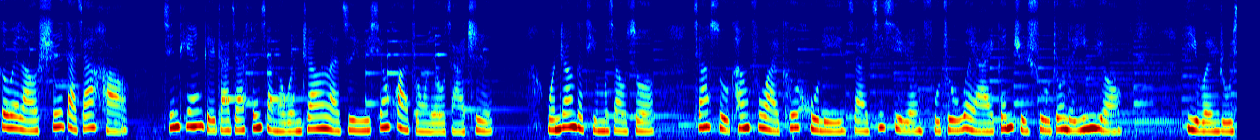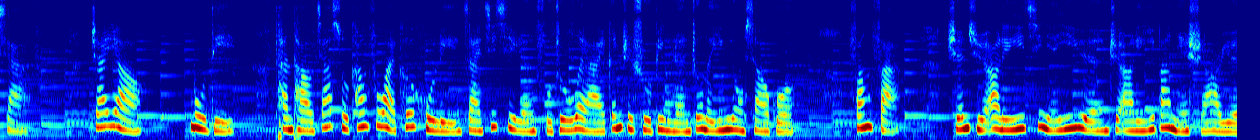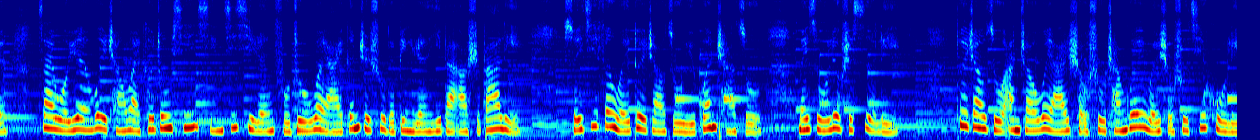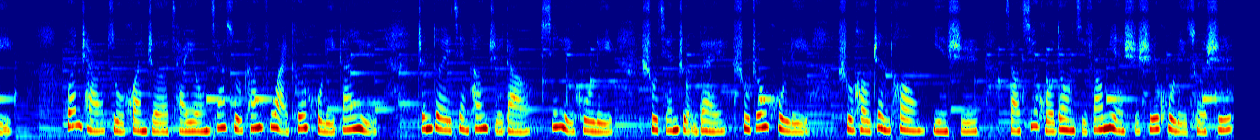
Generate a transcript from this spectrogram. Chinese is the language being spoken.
各位老师，大家好。今天给大家分享的文章来自于《消化肿瘤杂志》，文章的题目叫做《加速康复外科护理在机器人辅助胃癌根治术中的应用》。译文如下：摘要，目的，探讨加速康复外科护理在机器人辅助胃癌根治术病人中的应用效果。方法。选取2017年1月至2018年12月，在我院胃肠外科中心行机器人辅助胃癌根治术的病人128例，随机分为对照组与观察组，每组64例。对照组按照胃癌手术常规为手术期护理。观察组患者采用加速康复外科护理干预，针对健康指导、心理护理、术前准备、术中护理、术后镇痛、饮食、早期活动几方面实施护理措施。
